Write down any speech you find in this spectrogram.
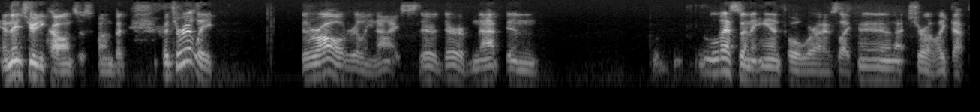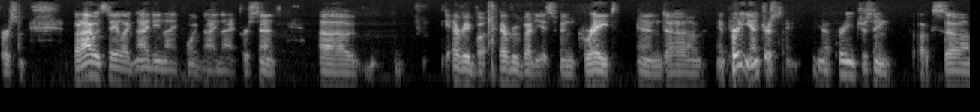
and then Judy Collins was fun, but, but really, they're all really nice. There, there have not been less than a handful where I was like, eh, I'm not sure I like that person, but I would say like 99.99%. Uh, everybody, everybody has been great and uh, and pretty interesting. You know, pretty interesting folks. Uh,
